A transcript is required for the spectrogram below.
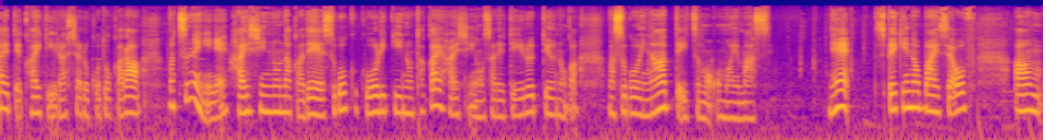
えて書いていらっしゃることから、まあ、常にね配信の中ですごくクオリティの高い配信をされているっていうのが、まあ、すごいなっていつも思います。ね Speaking of myself, um,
